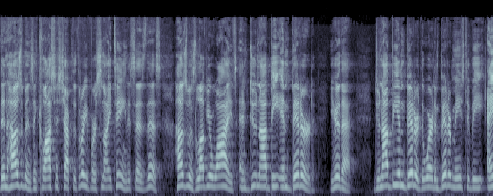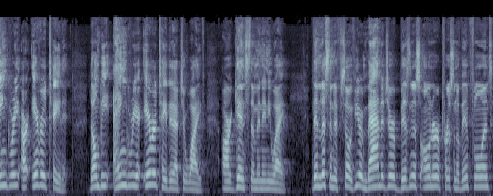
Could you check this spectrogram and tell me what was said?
Then, husbands, in Colossians chapter 3, verse 19, it says this Husbands, love your wives and do not be embittered. You hear that? Do not be embittered. The word embittered means to be angry or irritated. Don't be angry or irritated at your wife or against them in any way. Then listen, if so, if you're a manager, business owner, a person of influence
